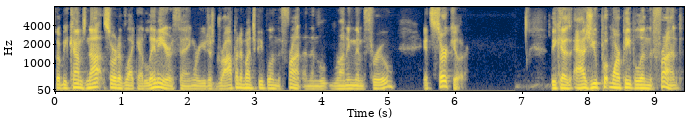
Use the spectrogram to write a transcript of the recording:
so it becomes not sort of like a linear thing where you're just dropping a bunch of people in the front and then running them through. It's circular. Because as you put more people in the front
